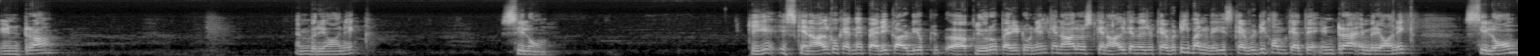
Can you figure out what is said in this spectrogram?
Intra embryonic coelom. ठीक है, इस कैनाल को कहते हैं पेरिकार्डियो प्लूरो पेरिटोनियल कैनाल और इस कैनाल के अंदर जो कैविटी बन गई, इस कैविटी को हम कहते हैं इंट्रा एम्ब्रियोनिक सिलोम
